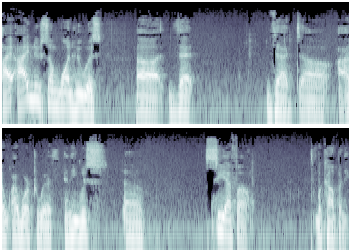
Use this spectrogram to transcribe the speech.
I, I knew someone who was uh, that that uh, I, I, worked with, and he was uh, CFO of a company,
